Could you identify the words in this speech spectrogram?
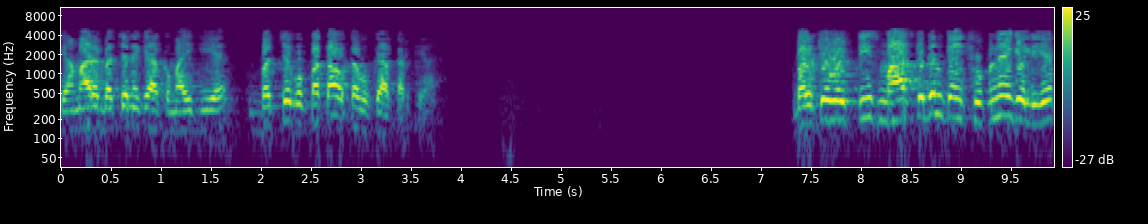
کہ ہمارے بچے نے کیا کمائی کی ہے۔ بچے کو پتا ہوتا ہے وہ کیا کر کے آیا۔ بلکہ وہ اکتیس مارچ کے دن کہیں چھپنے کے لیے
